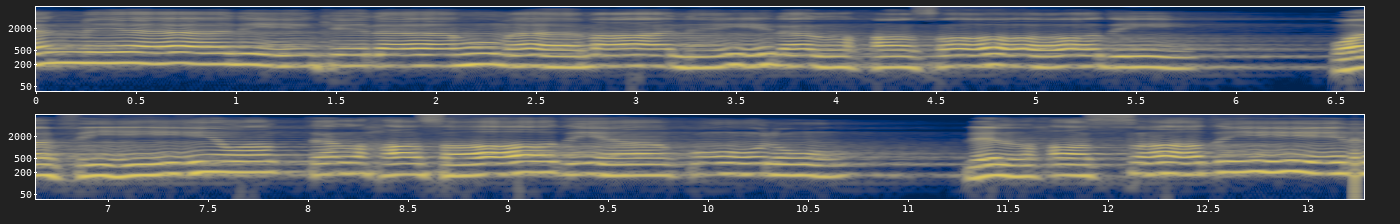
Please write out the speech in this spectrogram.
ينميان كلاهما معا إلى الحصاد. وفي وقت الحصاد يقول للحصادين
